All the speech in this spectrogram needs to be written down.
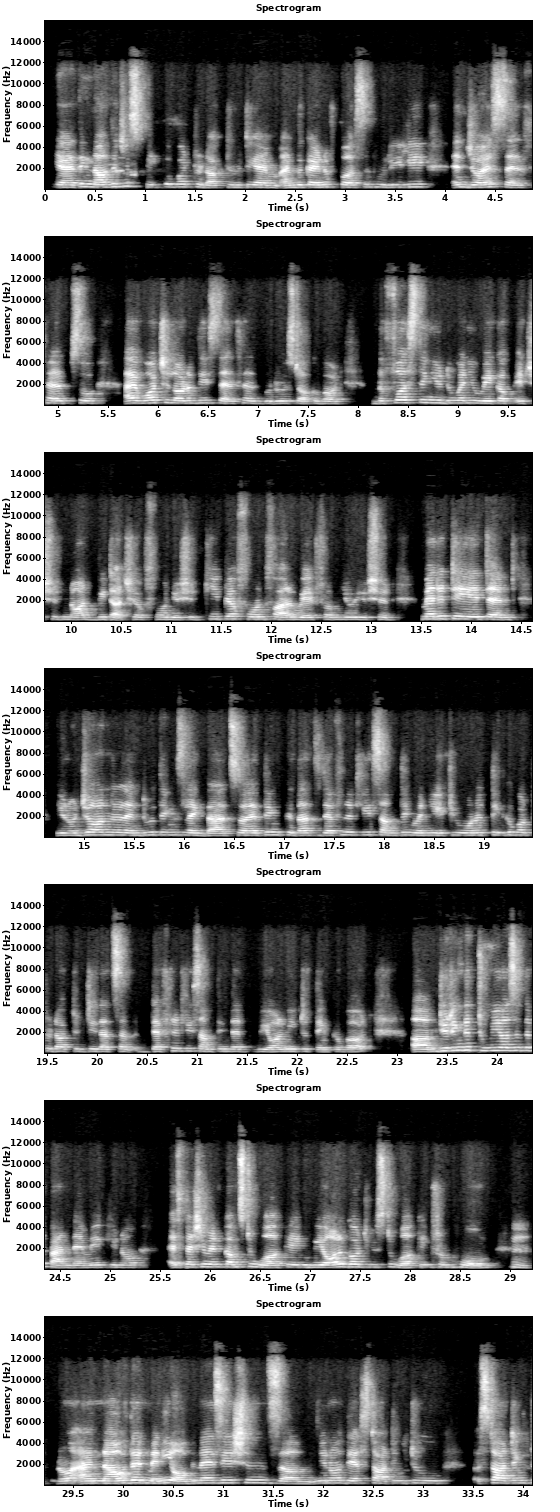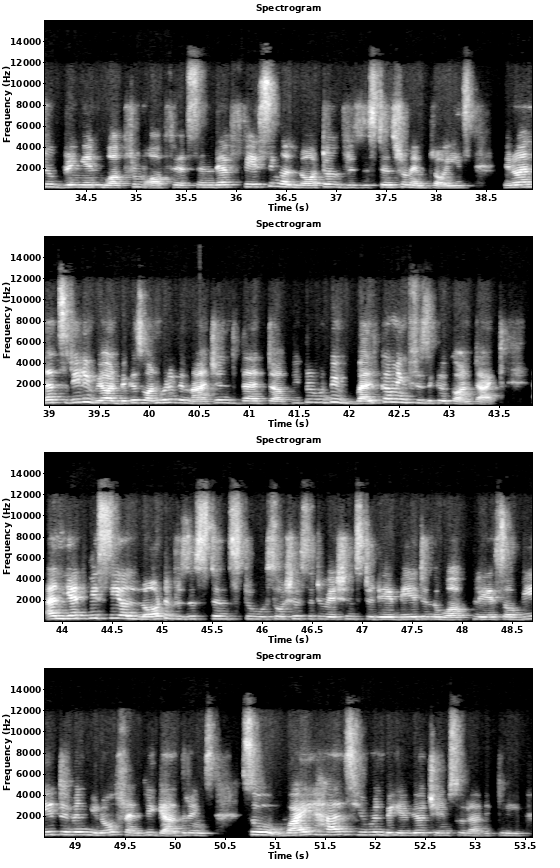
yeah, I think now that you speak about productivity, I'm, I'm the kind of person who really enjoys self help. So I watch a lot of these self help gurus talk about the first thing you do when you wake up, it should not be touch your phone. You should keep your phone far away from you. You should meditate and, you know, journal and do things like that. So I think that's definitely something when you, if you want to think about productivity, that's definitely something that we all need to think about. Um, during the two years of the pandemic, you know, especially when it comes to working we all got used to working from home hmm. you know and now that many organizations um, you know they're starting to starting to bring in work from office and they're facing a lot of resistance from employees you know and that's really weird because one would have imagined that uh, people would be welcoming physical contact. And yet we see a lot of resistance to social situations today be it in the workplace or be it even you know friendly gatherings. So why has human behavior changed so radically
